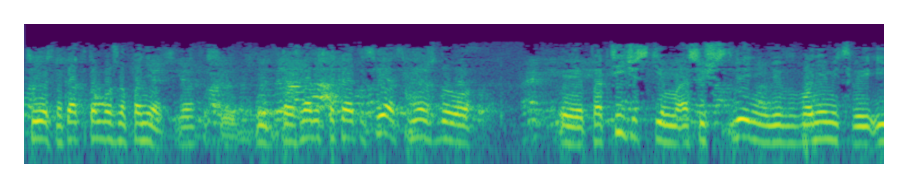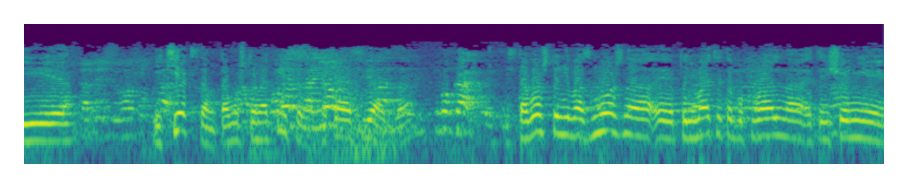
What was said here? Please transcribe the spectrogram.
Интересно, как это можно понять? э, должна быть какая-то связь между э, практическим осуществлением или выполнением митцвы и, и текстом, тому, что написано, какая связь, да? Из того, что невозможно э, понимать это буквально, это еще не,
